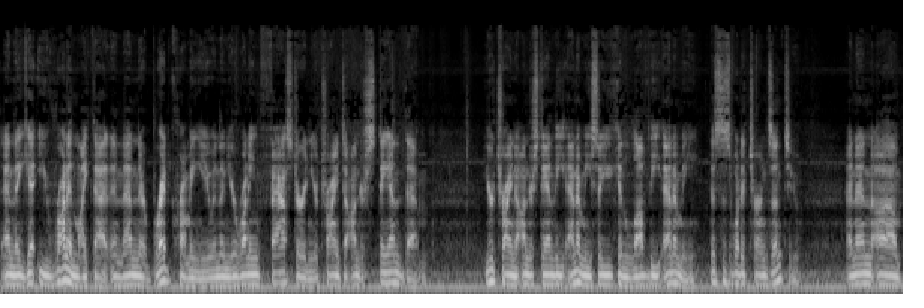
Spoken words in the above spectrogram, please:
And they get you running like that, and then they're breadcrumbing you, and then you're running faster and you're trying to understand them you're trying to understand the enemy so you can love the enemy. This is what it turns into. And then, um,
